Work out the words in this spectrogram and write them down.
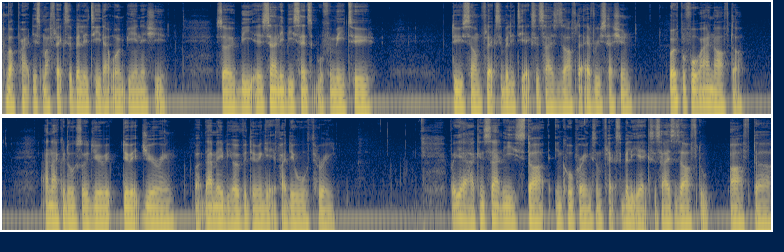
if I practice my flexibility, that won't be an issue. So be it certainly be sensible for me to do some flexibility exercises after every session, both before and after. And I could also do it do it during, but that may be overdoing it if I do all three. But yeah, I can certainly start incorporating some flexibility exercises after after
